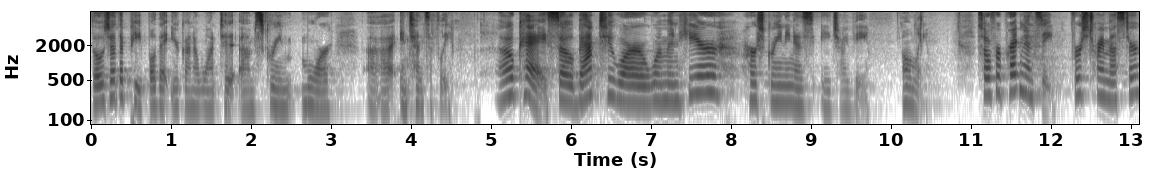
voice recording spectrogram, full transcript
those are the people that you're going to want to um, screen more uh, intensively. Okay, so back to our woman here. Her screening is HIV only. So for pregnancy, first trimester,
